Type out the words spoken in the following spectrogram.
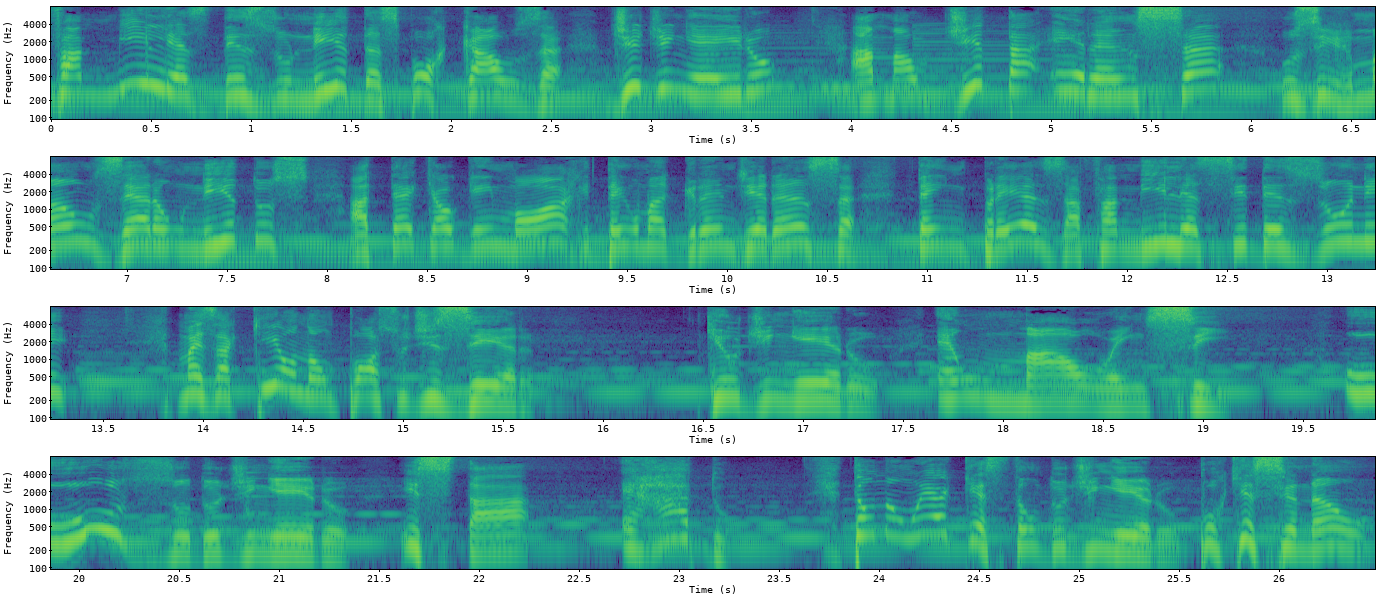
famílias desunidas por causa de dinheiro, a maldita herança. Os irmãos eram unidos até que alguém morre, tem uma grande herança, tem empresa, a família se desune. Mas aqui eu não posso dizer que o dinheiro é um mal em si. O uso do dinheiro está errado. Então não é a questão do dinheiro, porque senão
